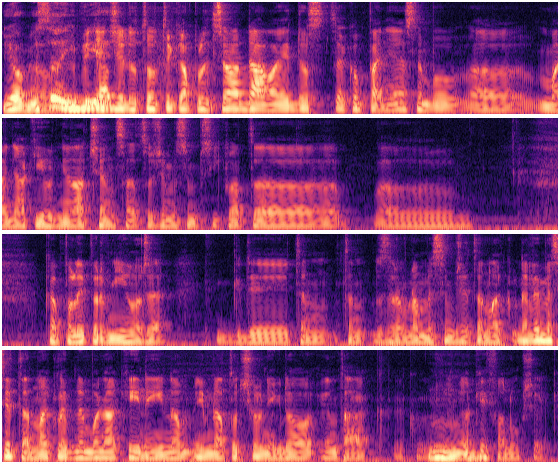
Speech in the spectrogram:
Jo, mně se líbí. vidět, a- že do toho ty kapely třeba dávají dost jako peněz, nebo uh, mají nějaký hodně nadšence, což je myslím příklad uh, uh, kapely První hoře, kdy ten, ten, zrovna myslím, že tenhle, nevím jestli tenhle klip nebo nějaký jiný jim natočil někdo jen tak, jako Mm. mm. nějaký fanoušek.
